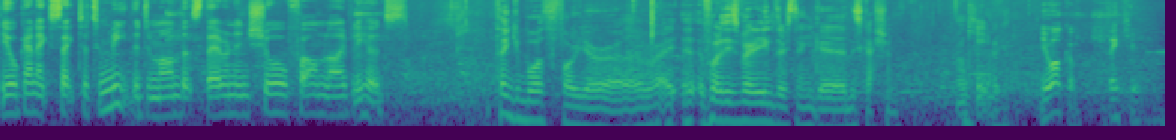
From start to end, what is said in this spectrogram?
the organic sector to meet the demand that's there and ensure farm livelihoods. Thank you both for, your, uh, for this very interesting uh, discussion. Thank you. Okay. You're welcome. Thank you.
